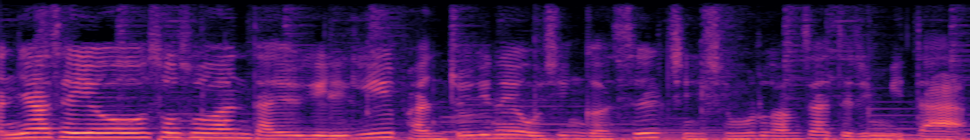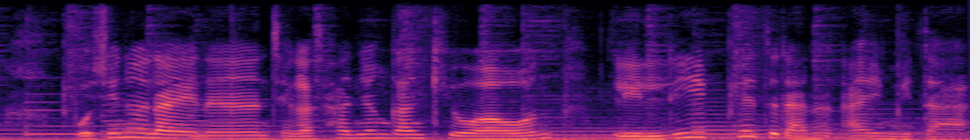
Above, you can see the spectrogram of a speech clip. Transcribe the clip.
안녕하세요. 소소한 다육일기 반쪽인에 오신 것을 진심으로 감사드립니다. 보시는 아이는 제가 4년간 키워온 릴리 패드라는 아이입니다.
